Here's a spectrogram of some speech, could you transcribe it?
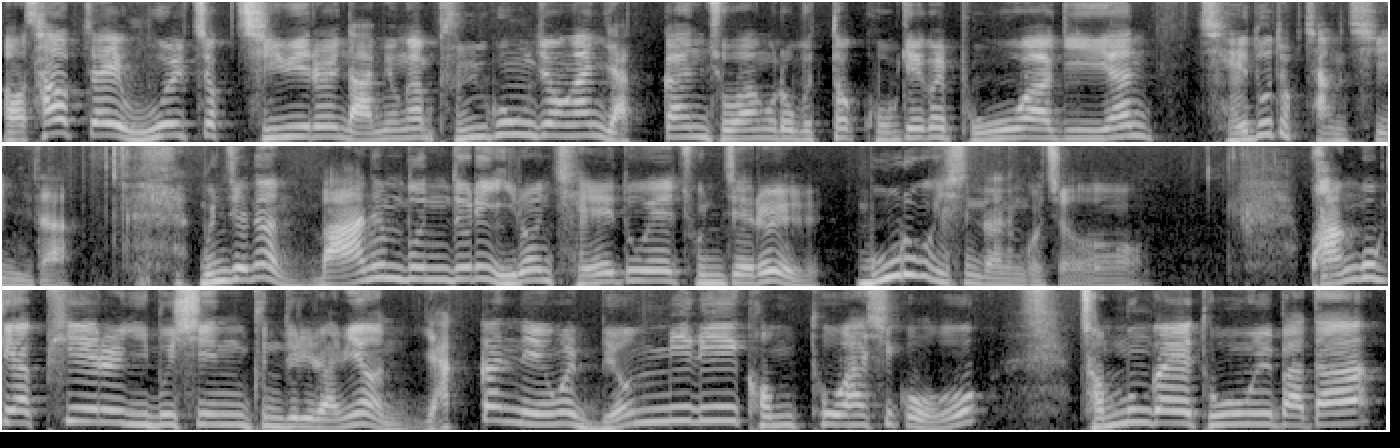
어, 사업자의 우월적 지위를 남용한 불공정한 약관 조항으로부터 고객을 보호하기 위한 제도적 장치입니다. 문제는 많은 분들이 이런 제도의 존재를 모르고 계신다는 거죠. 광고 계약 피해를 입으신 분들이라면 약관 내용을 면밀히 검토하시고 전문가의 도움을 받아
